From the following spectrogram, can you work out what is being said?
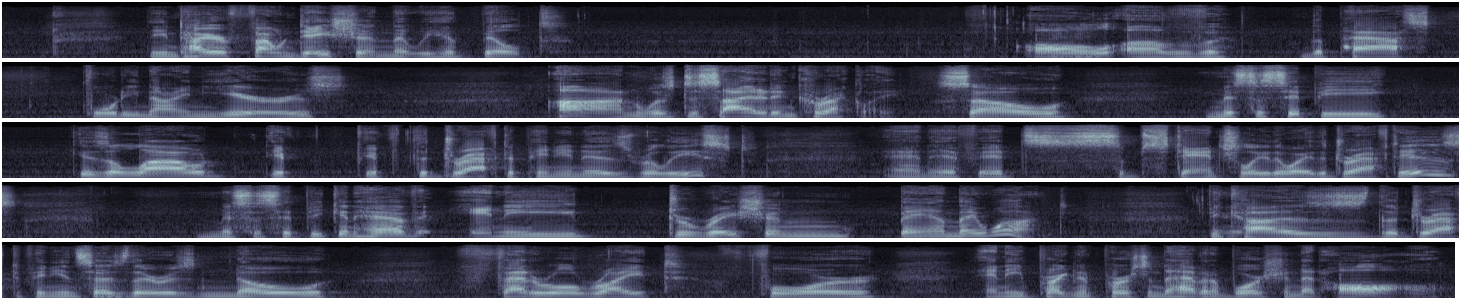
the entire foundation that we have built all mm-hmm. of the past 49 years on was decided incorrectly. So Mississippi is allowed if if the draft opinion is released and if it's substantially the way the draft is, Mississippi can have any duration ban they want because the draft opinion says there is no federal right for any pregnant person to have an abortion at all.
